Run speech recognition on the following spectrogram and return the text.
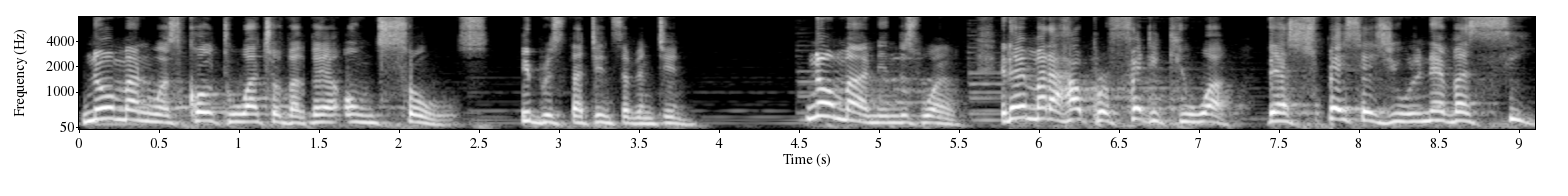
No man was called to watch over their own souls. Hebrews 13 17. No man in this world. It doesn't matter how prophetic you are, there are spaces you will never see.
